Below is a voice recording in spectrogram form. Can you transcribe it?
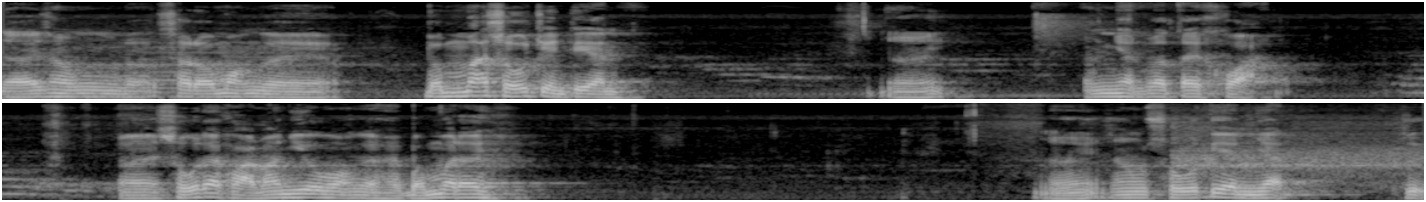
đấy xong sau đó mọi người bấm mã số chuyển tiền. Đấy. Nhận vào tài khoản. Ờ, số tài khoản bao nhiêu mọi người phải bấm vào đây. Đấy, xong số tiền nhận dự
